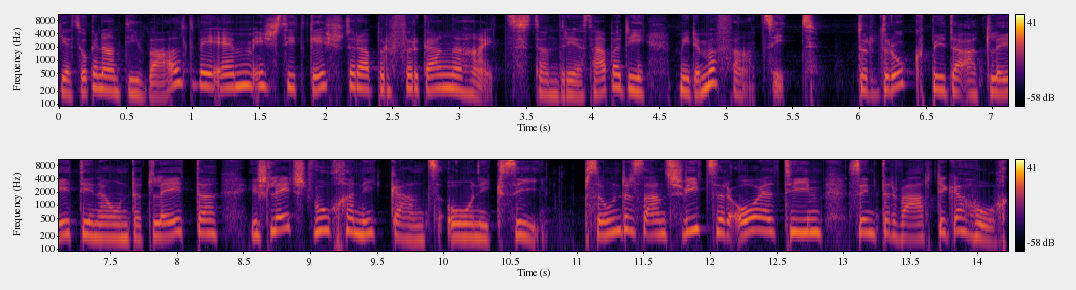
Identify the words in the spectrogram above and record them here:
Die sogenannte Wald-WM ist seit gestern aber Vergangenheit. Andreas Abedi mit einem Fazit. Der Druck bei den Athletinnen und Athleten war letzte Woche nicht ganz ohne. Besonders ans Schweizer OL-Team sind die Erwartungen hoch.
